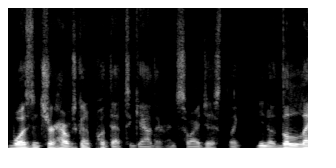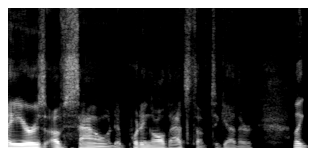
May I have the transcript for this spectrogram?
wasn't sure how I was going to put that together. And so I just like, you know, the layers of sound and putting all that stuff together. Like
